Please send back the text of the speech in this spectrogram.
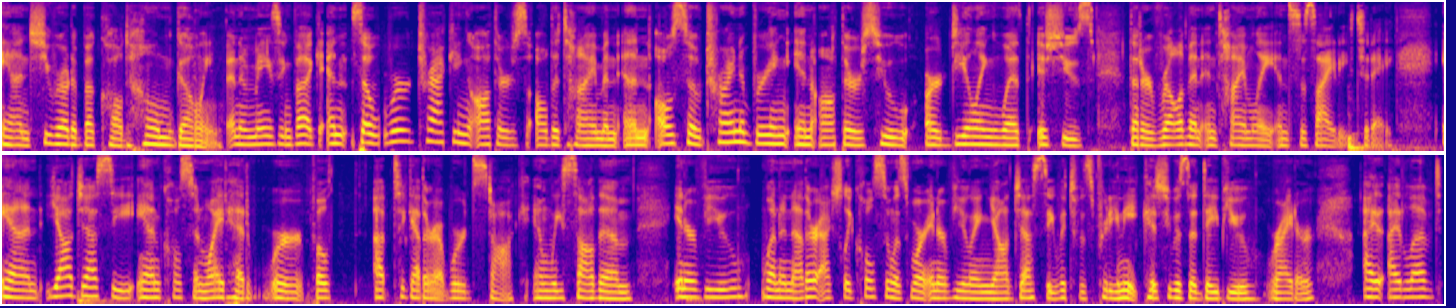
and she wrote a book called Homegoing, an amazing book. And so we're tracking authors all the time and, and also trying to bring in authors who are dealing with issues that are relevant and timely in society today. And Yaa Gyasi and Colson Whitehead were both up together at Wordstock, and we saw them interview one another. Actually, Colson was more interviewing Yaa Gyasi, which was pretty neat because she was a debut writer. I, I loved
